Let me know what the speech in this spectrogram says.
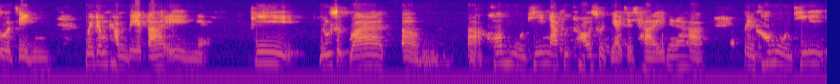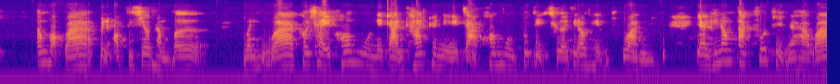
ตัวจริง ไม่ต้องทำ data เองเนี่ยพี่รู้สึกว่าเอิ่มอ่าข้อมูลที่นักวิเคราะห์ส่วนใหญ่จะใช้เนี่ยนะคะ เป็นข้อมูลที่ต้องบอกว่าเป็น official number มันถือว่าเขาใช้ข้อมูลในการคาดคะเนจากข้อมูลผู้ติดเชื้อที่เราเห็นทุกวัน อย่างที่น้องตักพูดถึงนะคะว่า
